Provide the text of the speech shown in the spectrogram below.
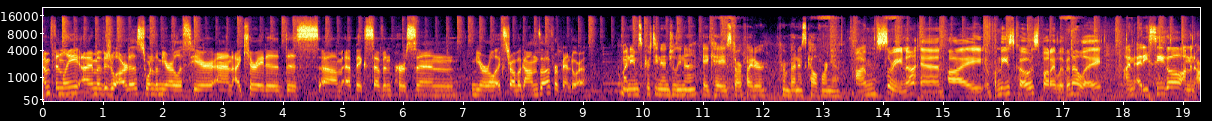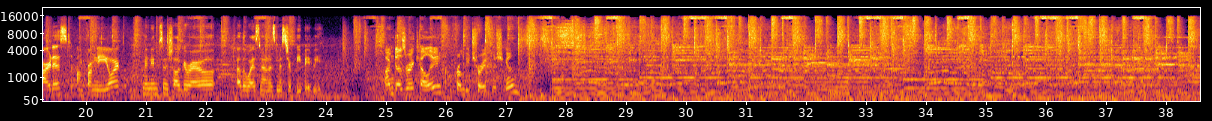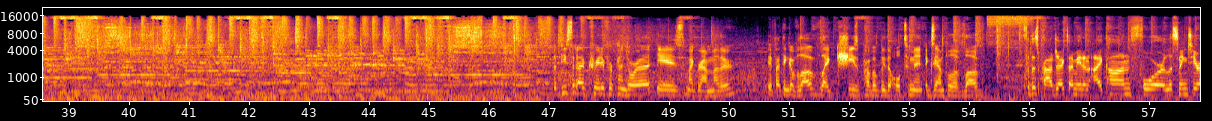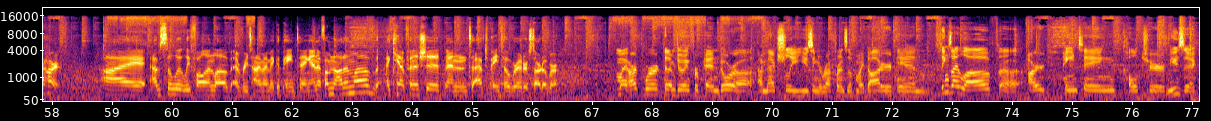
I'm Finley. I'm a visual artist, one of the muralists here, and I curated this um, epic seven person mural extravaganza for Pandora. My name is Christina Angelina, aka Starfighter, from Venice, California. I'm Serena, and I am from the East Coast, but I live in LA. I'm Eddie Siegel. I'm an artist. I'm from New York. My name's Michelle Guerrero, otherwise known as Mr. B Baby. I'm Desiree Kelly. I'm from Detroit, Michigan. The piece that I've created for Pandora is my grandmother. If I think of love, like she's probably the ultimate example of love. For this project, I made an icon for listening to your heart. I absolutely fall in love every time I make a painting, and if I'm not in love, I can't finish it and I have to paint over it or start over. My artwork that I'm doing for Pandora, I'm actually using a reference of my daughter and things I love uh, art, painting, culture, music.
